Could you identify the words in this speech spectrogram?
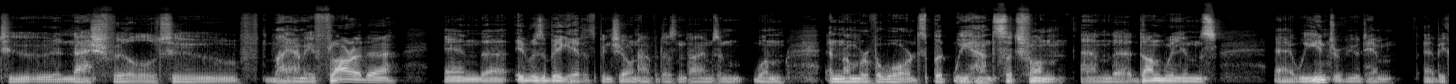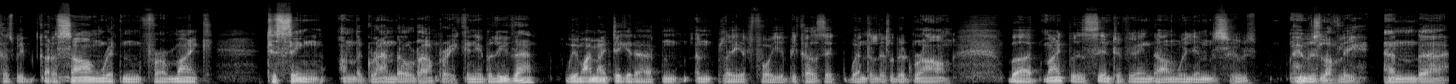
to Nashville to Miami, Florida. And uh, it was a big hit. It's been shown half a dozen times and won a number of awards. But we had such fun. And uh, Don Williams, uh, we interviewed him uh, because we'd got a song written for Mike to sing on the Grand Ole Opry. Can you believe that? We, I might dig it out and, and play it for you because it went a little bit wrong. But Mike was interviewing Don Williams, who's, who was lovely. And uh,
